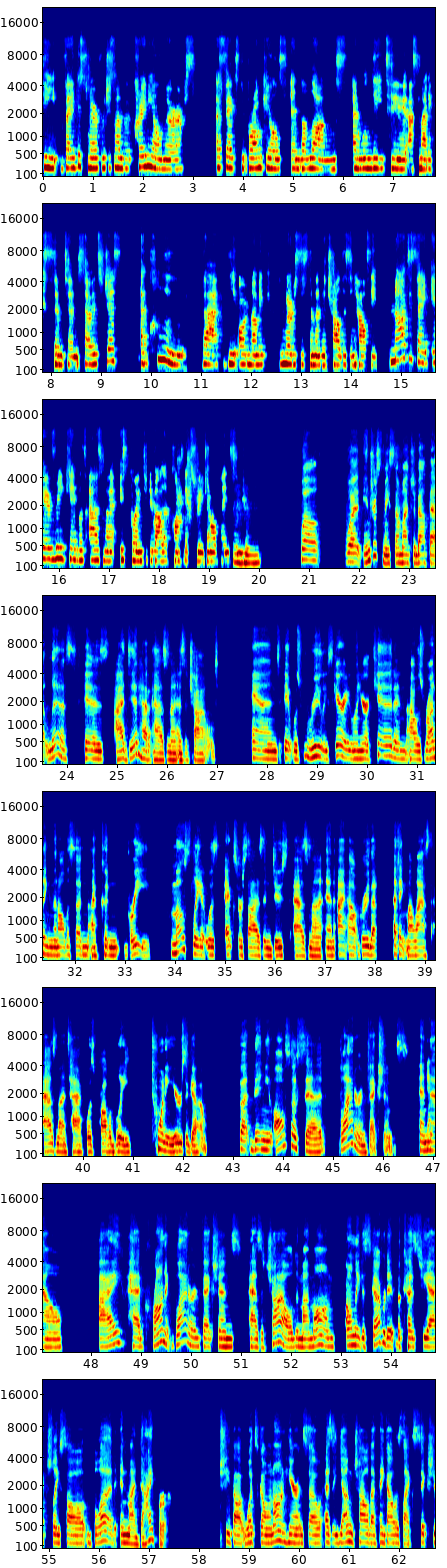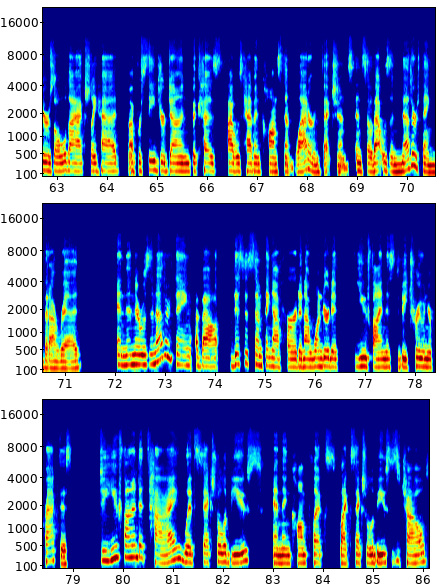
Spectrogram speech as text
the vagus nerve, which is one of the cranial nerves, affects the bronchioles and the lungs and will lead to asthmatic symptoms. So it's just a clue that the autonomic nervous system and the child isn't healthy. Not to say every kid with asthma is going to develop complex regional pain syndrome. Mm-hmm. Well, what interests me so much about that list is I did have asthma as a child. And it was really scary when you're a kid and I was running and then all of a sudden I couldn't breathe. Mostly it was exercise induced asthma and I outgrew that. I think my last asthma attack was probably 20 years ago. But then you also said bladder infections. And yeah. now I had chronic bladder infections as a child, and my mom only discovered it because she actually saw blood in my diaper. She thought, what's going on here? And so, as a young child, I think I was like six years old, I actually had a procedure done because I was having constant bladder infections. And so, that was another thing that I read. And then there was another thing about this is something I've heard, and I wondered if you find this to be true in your practice. Do you find a tie with sexual abuse and then complex, like sexual abuse as a child?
